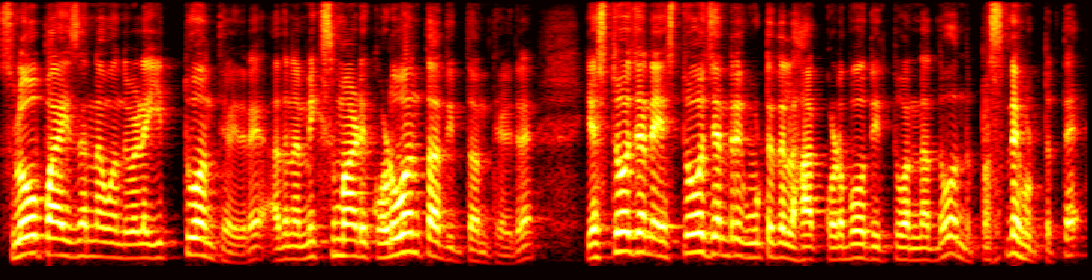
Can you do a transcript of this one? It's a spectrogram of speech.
ಸ್ಲೋ ಪಾಯ್ಸನ್ನ ಒಂದು ವೇಳೆ ಇತ್ತು ಅಂತ ಹೇಳಿದ್ರೆ, ಅದನ್ನು ಮಿಕ್ಸ್ ಮಾಡಿ ಕೊಡುವಂಥದ್ದಿತ್ತು ಅಂತ ಹೇಳಿದ್ರೆ, ಎಷ್ಟೋ ಜನ ಎಷ್ಟೋ ಜನರಿಗೆ ಊಟದಲ್ಲಿ ಹಾಕಿ ಕೊಡ್ಬೋದಿತ್ತು ಅನ್ನೋದು ಒಂದು ಪ್ರಶ್ನೆ ಹುಟ್ಟುತ್ತೆ.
